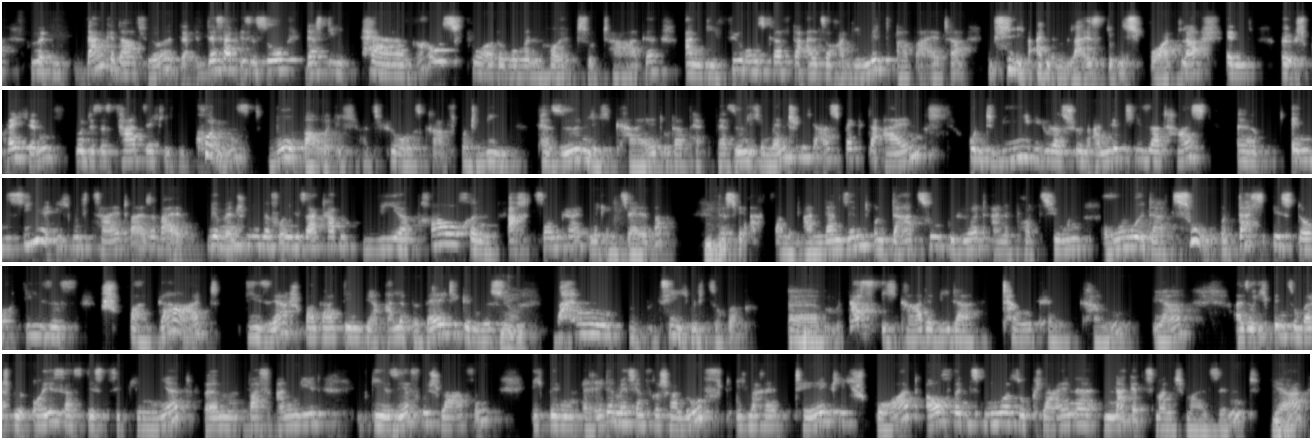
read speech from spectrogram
danke dafür. Deshalb ist es so, dass die Herausforderungen heutzutage an die Führungskräfte als auch an die Mitarbeiter, die einem Leistungssportler entsprechen. Und es ist tatsächlich die Kunst, wo baue ich als Führungskraft und wie Persönlichkeit oder persönliche menschliche Aspekte ein und wie, wie du das schön angeteasert hast, äh, entziehe ich mich zeitweise, weil wir Menschen, wie wir vorhin gesagt haben, wir brauchen Achtsamkeit mit uns selber, mhm. dass wir achtsam mit anderen sind und dazu gehört eine Portion Ruhe dazu. Und das ist doch dieses Spagat, dieser Spagat, den wir alle bewältigen müssen. Ja. Wann ziehe ich mich zurück? Ähm, dass ich gerade wieder tanken kann. Ja, also ich bin zum Beispiel äußerst diszipliniert, ähm, was angeht. Ich gehe sehr früh schlafen. Ich bin regelmäßig in frischer Luft. Ich mache täglich Sport, auch wenn es nur so kleine Nuggets manchmal sind. Mhm. Ja,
